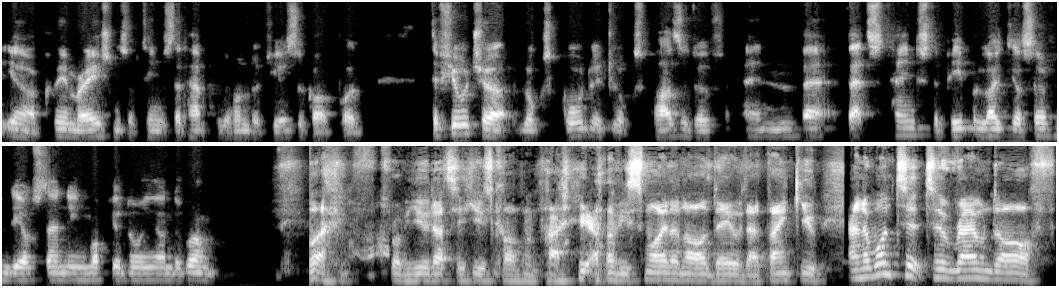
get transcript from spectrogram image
you know, commemorations of things that happened 100 years ago. But the future looks good, it looks positive, and uh, that's thanks to people like yourself and the outstanding work you're doing on the ground. Well, from you, that's a huge compliment. I'll be smiling all day with that. Thank you. And I want to, to round off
